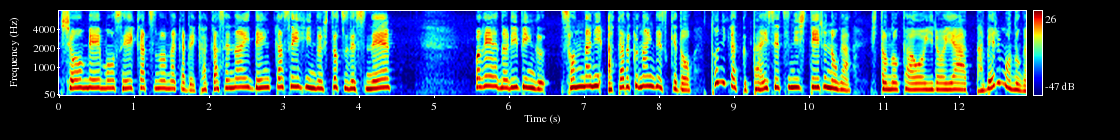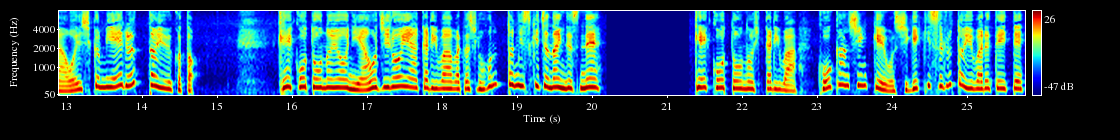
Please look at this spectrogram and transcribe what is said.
照明も生活の中で欠かせない電化製品の一つですね。我が家のリビング、そんなに明るくないんですけど、とにかく大切にしているのが人の顔色や食べるものが美味しく見えるということ。蛍光灯のように青白い明かりは私本当に好きじゃないんですね。蛍光灯の光は交感神経を刺激すると言われていて、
